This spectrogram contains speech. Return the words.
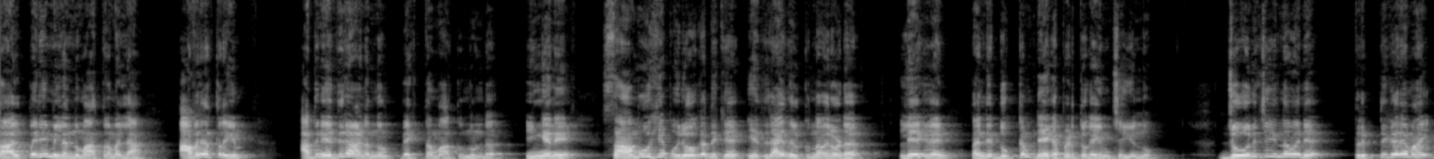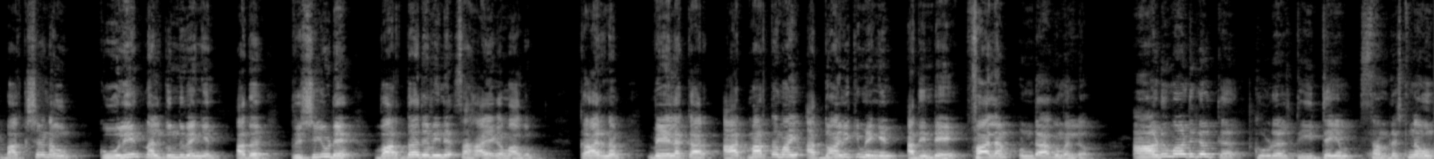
താല്പര്യമില്ലെന്നു മാത്രമല്ല അവരത്രയും അതിനെതിരാണെന്നും വ്യക്തമാക്കുന്നുണ്ട്. ഇങ്ങനെ സാമൂഹ്യ പുരോഗതിക്ക് എതിരായി നിൽക്കുന്നവരോട് ലേഖകൻ തന്റെ ദുഃഖം രേഖപ്പെടുത്തുകയും ചെയ്യുന്നു. ജോലി ചെയ്യുന്നവന് തൃപ്തികരമായി ഭക്ഷണവും കൂലിയും നൽകുന്നുവെങ്കിൽ അത് കൃഷിയുടെ വർദ്ധനവിന് സഹായകമാകും. കാരണം വേലക്കാർ ആത്മാർത്ഥമായി അധ്വാനിക്കുമെങ്കിൽ അതിന്റെ ഫലം ഉണ്ടാകുമല്ലോ. ആടുമാടുകൾക്ക് കൂടുതൽ തീറ്റയും സംരക്ഷണവും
